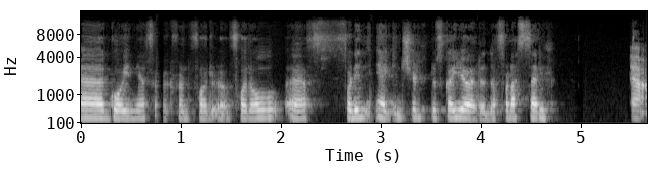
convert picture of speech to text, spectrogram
eh, gå inn i et fuck friend-forhold eh, for din egen skyld. Du skal gjøre det for deg selv. Ja.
